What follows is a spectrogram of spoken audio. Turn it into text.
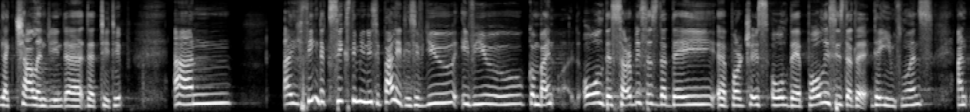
like challenging the, the TTIP. And I think that 60 municipalities, if you, if you combine all the services that they uh, purchase, all the policies that they, influence, and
